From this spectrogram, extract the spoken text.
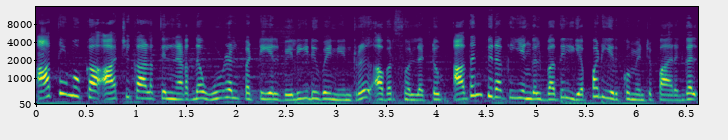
அதிமுக ஆட்சி காலத்தில் நடந்த ஊழல் பட்டியல் வெளியிடுவேன் என்று அவர் சொல்லட்டும். அதன் பிறகு எங்கள் பதில் எப்படி இருக்கும் என்று பாருங்கள்.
